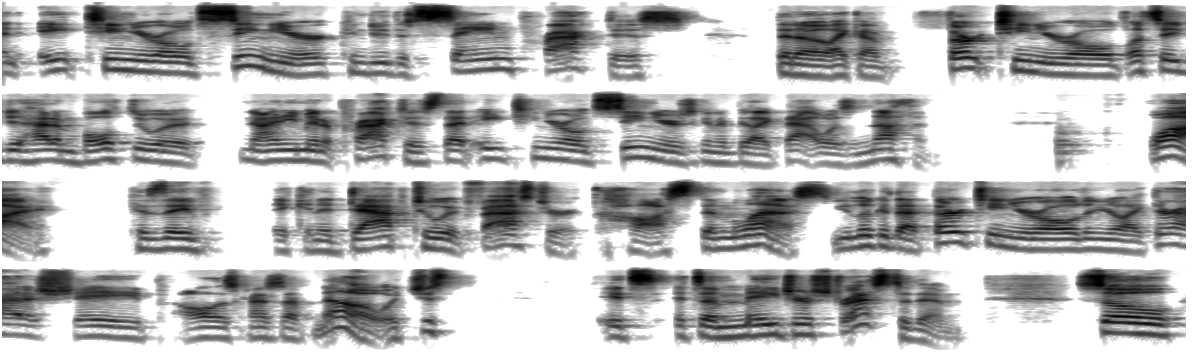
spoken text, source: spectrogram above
an 18 year old senior can do the same practice that a like a 13 year old, let's say you had them both do a 90 minute practice, that 18 year old senior is going to be like, that was nothing. Why? Because they've they can adapt to it faster, it costs them less. You look at that 13 year old and you're like, they're out of shape, all this kind of stuff. No, it just it's it's a major stress to them. So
